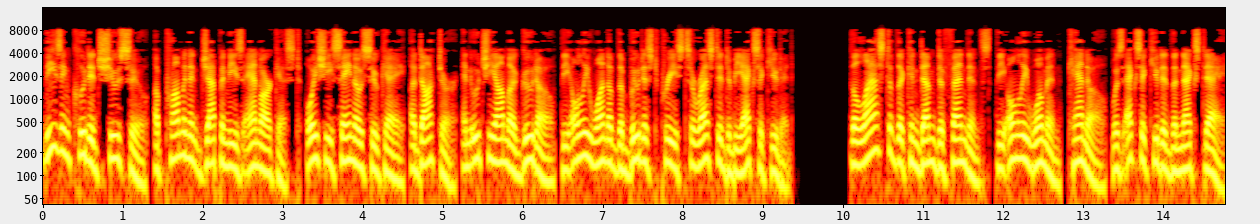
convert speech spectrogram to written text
These included Shusui, a prominent Japanese anarchist, Oishi Seinosuke, a doctor, and Uchiyama Gudo, the only one of the Buddhist priests arrested to be executed. The last of the condemned defendants, the only woman, Kanno, was executed the next day.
